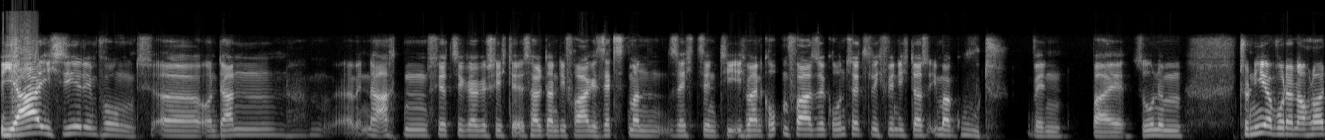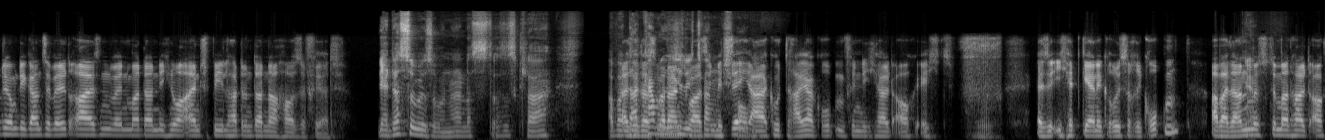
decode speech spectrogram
Ja, ich sehe den Punkt. Äh, und dann äh, mit einer 48er-Geschichte ist halt dann die Frage, setzt man 16 Teams? Ich meine, Gruppenphase, grundsätzlich finde ich das immer gut, wenn bei so einem Turnier, wo dann auch Leute um die ganze Welt reisen, wenn man dann nicht nur ein Spiel hat und dann nach Hause fährt. Ja, das sowieso, ne? Das, das ist klar. Aber also, da dass kann man man dann quasi mit, schrauben. ja gut, Dreiergruppen finde ich halt auch echt, pff. also ich hätte gerne größere Gruppen, aber dann Ja. müsste man halt auch,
